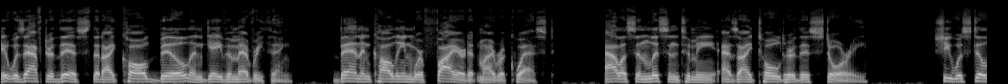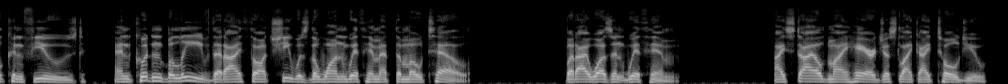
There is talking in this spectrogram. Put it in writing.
It was after this that I called Bill and gave him everything. Ben and Colin were fired at my request. Allison listened to me as I told her this story. She was still confused and couldn't believe that I thought she was the one with him at the motel. But I wasn't with him. I styled my hair just like I told you.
